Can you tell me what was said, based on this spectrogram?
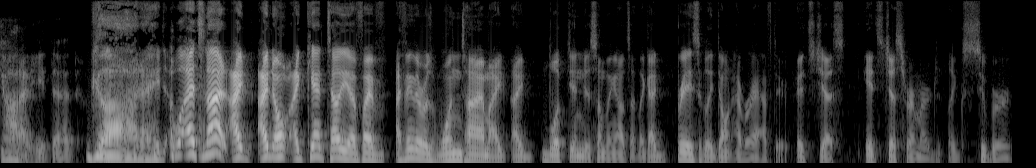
God, I hate that. God, I hate. Well, it's not. I I don't. I can't tell you if I've. I think there was one time I I looked into something outside. Like I basically don't ever have to. It's just it's just for emergent, like super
